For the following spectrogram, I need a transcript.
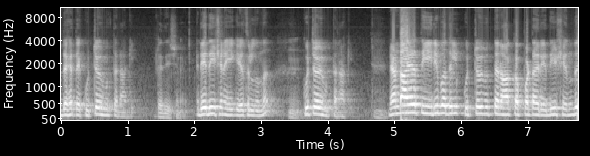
ഇദ്ദേഹത്തെ കുറ്റവിമുക്തനാക്കി. രതീഷിനെ രതീഷിനെ ഈ കേസിൽ നിന്ന് കുറ്റവിമുക്തനാക്കി. രണ്ടായിരത്തി ഇരുപതിൽ കുറ്റവിമുക്തനാക്കപ്പെട്ട രതീഷ് എന്ത്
